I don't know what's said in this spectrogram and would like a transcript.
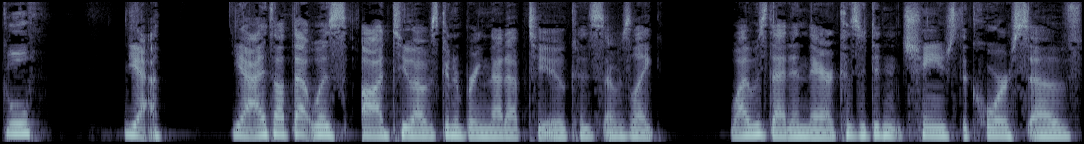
Cool. Yeah. Yeah. I thought that was odd too. I was going to bring that up too because I was like, why was that in there? Because it didn't change the course of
